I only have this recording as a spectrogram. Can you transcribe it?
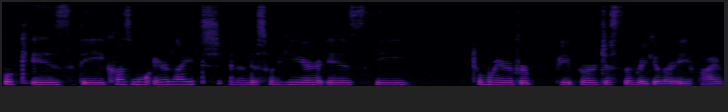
book is the Cosmo Airlight and then this one here is the Tomoe River paper, just the regular A5.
